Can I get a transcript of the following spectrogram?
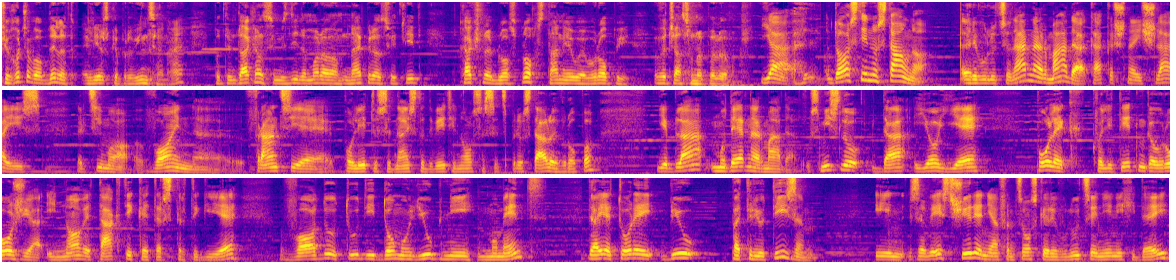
Če hočemo obdelati ilirske province, ne, potem takrat se mi zdi, da moramo najprej osvetliti, kakšno je bilo sploh stanje v Evropi v času Napoleona. Ja, dosti enostavno. Revolucionarna armada, kakršna je šla iz recimo vojn eh, Francije po letu 1789 preostalo Evropo, je bila moderna armada v smislu, da jo je poleg kvalitetnega orožja in nove taktike ter strategije vodil tudi domoljubni moment, da je torej bil patriotizem in zavest širjenja francoske revolucije in njenih idej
